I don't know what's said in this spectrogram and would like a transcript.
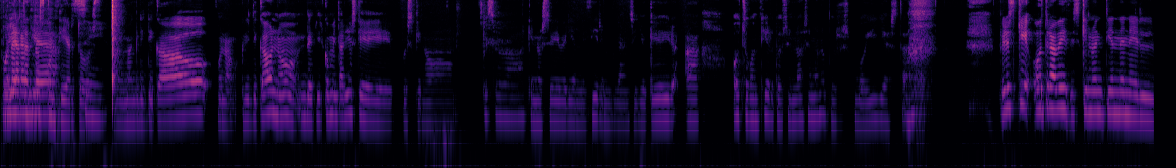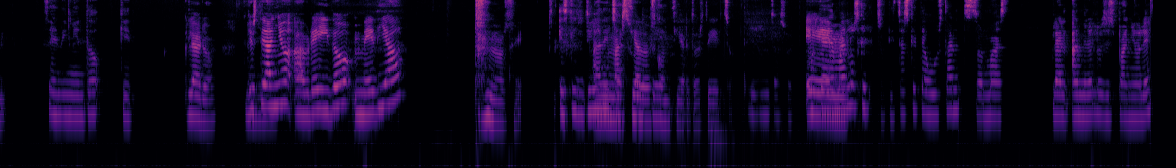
Por voy la a tantos cantidad, conciertos. sí. Y Me han criticado, bueno, criticado no, decir comentarios que pues que no, Que no se deberían decir. En plan, si yo quiero ir a ocho conciertos en una semana, pues voy y ya está. Pero es que otra vez, es que no entienden el. Sentimiento que Claro. Yo este Ya. año habré ido media. No sé. es que tú tienes A demasiados conciertos, de hecho. Tienes mucha suerte. Porque Em, además los, que, los artistas que te gustan son más, plan, al menos los españoles,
